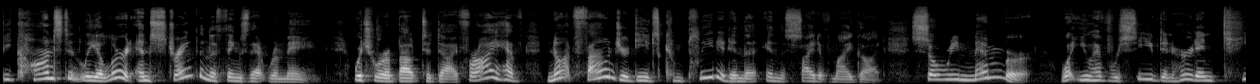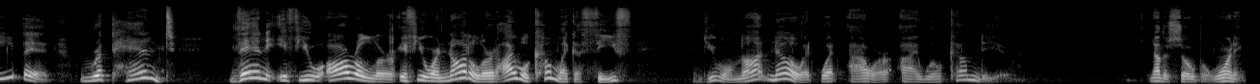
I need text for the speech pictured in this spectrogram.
Be constantly alert and strengthen the things that remain, which were about to die. For I have not found your deeds completed in the, in the sight of my God. So remember what you have received and heard and keep it. Repent then, if you are alert, if you are not alert, I will come like a thief, and you will not know at what hour I will come to you. Another sober warning.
